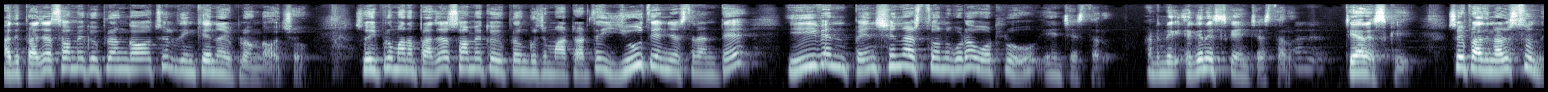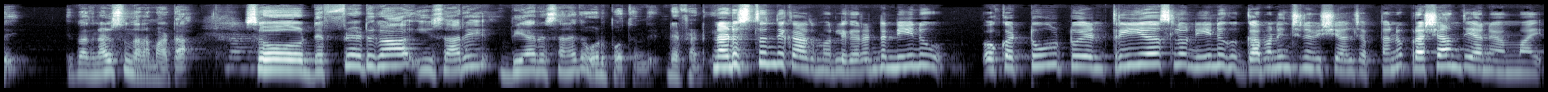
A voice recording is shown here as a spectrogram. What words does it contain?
అది ప్రజాస్వామిక విప్లవం కావచ్చు లేదా ఇంకేనా విప్లవం కావచ్చు. సో ఇప్పుడు మనం ప్రజాస్వామిక విప్లవం గురించి మాట్లాడితే యూత్ ఏం చేస్తారంటే ఈవెన్ పెన్షనర్స్తో కూడా ఓట్లు ఏం చేస్తారు? అంటే ఎగనెస్ట్గా ఏం చేస్తారు? టీఆర్ఎస్కి. సో ఇప్పుడు అది నడుస్తుంది. ఇప్పుడు అది నడుస్తుంది. అనమాట సో డెఫినెట్గా ఈసారి బీఆర్ఎస్ అనేది ఓడిపోతుంది డెఫినెట్గా. నడుస్తుంది కాదు మురళి గారు. అంటే నేను ఒక టూ టూ అండ్ త్రీ ఇయర్స్లో నేను గమనించిన విషయాలు చెప్తాను. ప్రశాంతి అనే అమ్మాయి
